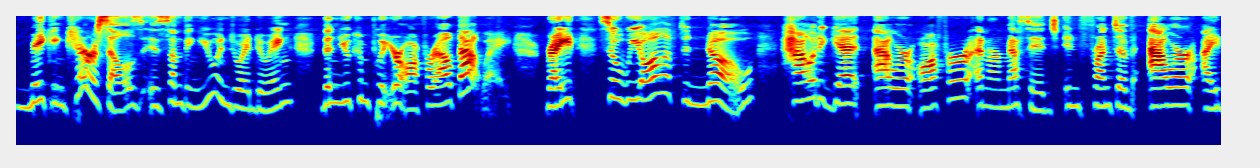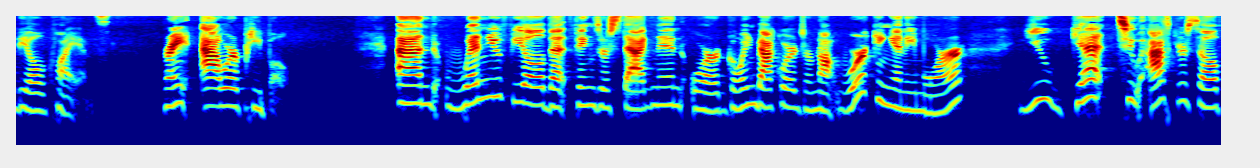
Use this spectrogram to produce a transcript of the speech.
making carousels is something you enjoy doing, then you can put your offer out that way, right? So we all have to know how to get our offer and our message in front of our ideal clients, right? Our people. And when you feel that things are stagnant or going backwards or not working anymore, you get to ask yourself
